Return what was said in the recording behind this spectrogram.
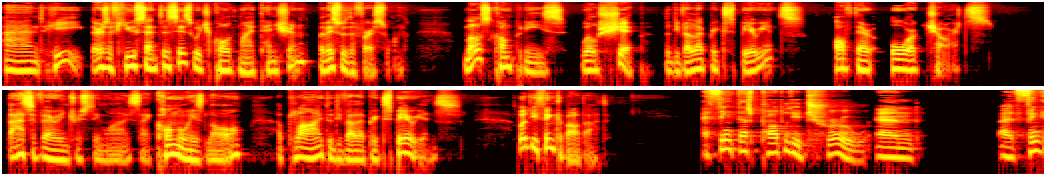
And he, there's a few sentences which caught my attention, but this was the first one. Most companies will ship the developer experience of their org charts. That's a very interesting one. It's like Conway's Law applied to developer experience. What do you think about that? I think that's probably true. And I think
